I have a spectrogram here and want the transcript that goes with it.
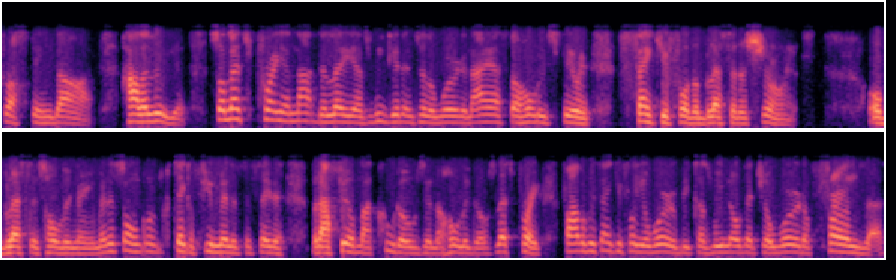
trusting God. Hallelujah. So let's pray and not delay as we get into the word. And I ask the Holy Spirit, thank you for the blessed assurance. Oh, bless his holy name. And it's only going to take a few minutes to say this, but I feel my kudos in the Holy Ghost. Let's pray. Father, we thank you for your word because we know that your word affirms us.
